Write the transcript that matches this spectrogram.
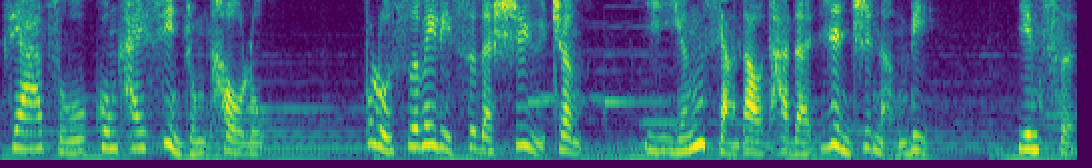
家族公开信中透露，布鲁斯·威利斯的失语症已影响到他的认知能力，因此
